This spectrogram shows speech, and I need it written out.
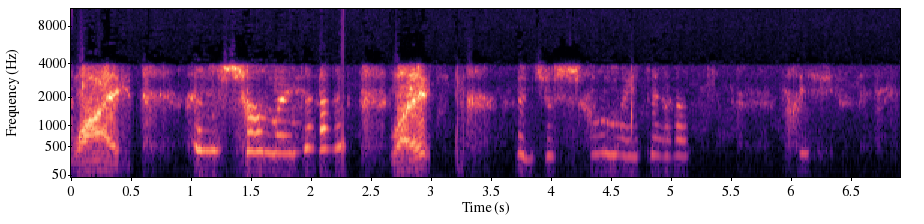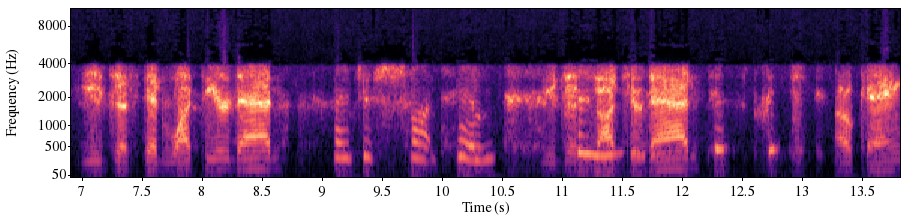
why? I just shot my dad. What? I just shot my dad. Please. You just did what to your dad? I just shot him. You just shot your dad? Yes, please. Okay.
